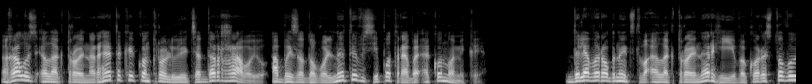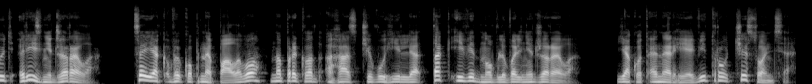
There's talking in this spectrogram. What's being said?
галузь електроенергетики контролюється державою, аби задовольнити всі потреби економіки. Для виробництва електроенергії використовують різні джерела це як викопне паливо, наприклад, газ чи вугілля, так і відновлювальні джерела, як от енергія вітру чи сонця.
